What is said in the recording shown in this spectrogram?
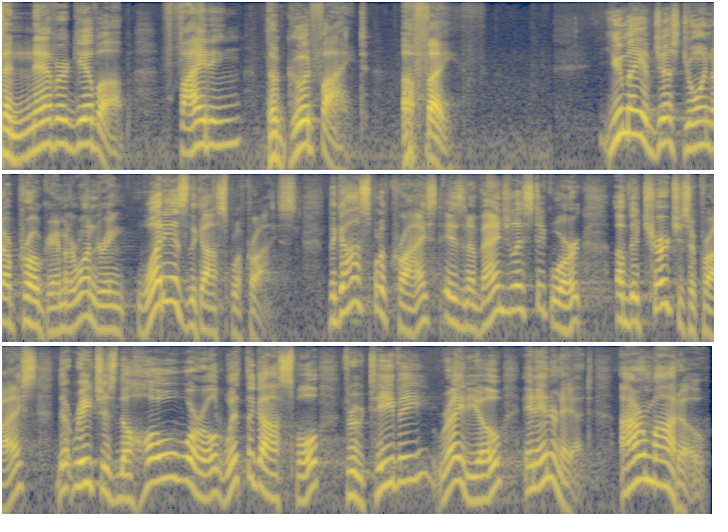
to never give up fighting the good fight of faith. You may have just joined our program and are wondering, what is the gospel of Christ? The gospel of Christ is an evangelistic work of the churches of Christ that reaches the whole world with the gospel through TV, radio, and internet. Our motto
